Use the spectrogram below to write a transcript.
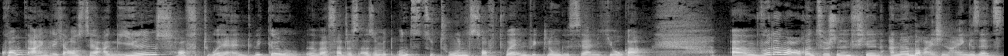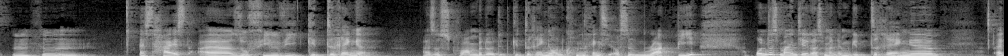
kommt eigentlich aus der agilen Softwareentwicklung. Was hat das also mit uns zu tun? Softwareentwicklung ist ja nicht Yoga. Ähm, wird aber auch inzwischen in vielen anderen Bereichen eingesetzt. Mhm. Es heißt äh, so viel wie Gedränge. Also Scrum bedeutet Gedränge und kommt eigentlich aus dem Rugby. Und es meint hier, dass man im Gedränge, äh,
